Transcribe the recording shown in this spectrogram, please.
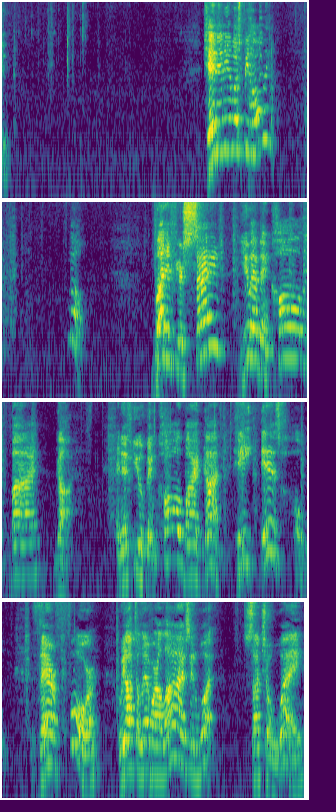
you? Can any of us be holy? No. But if you're saved, you have been called by God. And if you've been called by God, He is holy. Therefore, we ought to live our lives in what? Such a way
